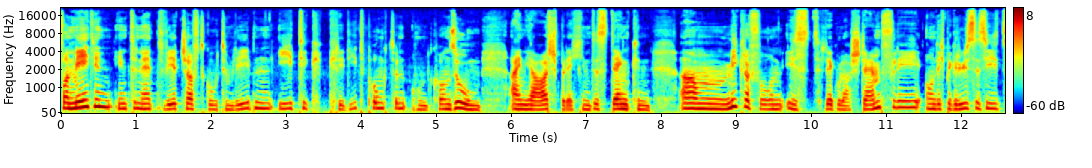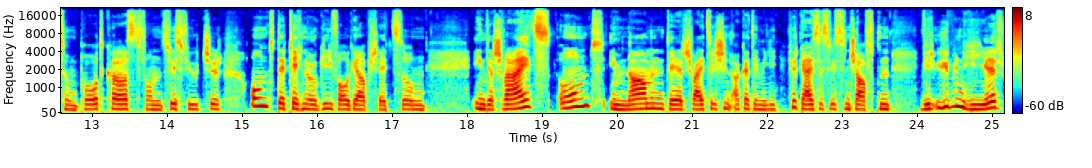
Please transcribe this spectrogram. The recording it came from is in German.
Von Medien, Internet, Wirtschaft, gutem Leben, Ethik, Kreditpunkten und Konsum. Ein Jahr sprechendes Denken. Am Mikrofon ist Regula Stempfli und ich begrüße Sie zum Podcast von Swiss Future und der Technologiefolgeabschätzung in der Schweiz und im Namen der Schweizerischen Akademie für Geisteswissenschaften. Wir üben hier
